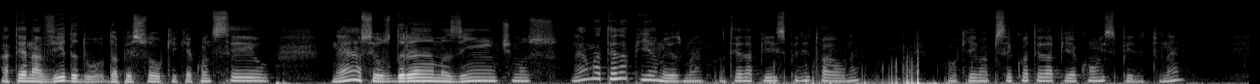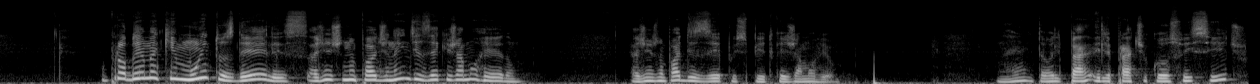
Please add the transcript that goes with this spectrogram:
até na vida do, da pessoa o que, que aconteceu, né? Os seus dramas íntimos, né? Uma terapia mesmo, né? uma terapia espiritual, né? Ok, uma psicoterapia com o espírito, né? O problema é que muitos deles a gente não pode nem dizer que já morreram. A gente não pode dizer para o espírito que ele já morreu. Né? Então ele, ele praticou suicídio,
